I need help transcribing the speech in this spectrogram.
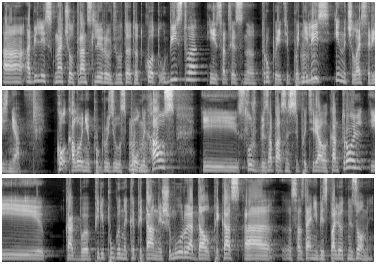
а, Обелиск начал транслировать вот этот код убийства, и, соответственно, трупы эти поднялись, mm-hmm. и началась резня. Колония погрузилась в полный mm-hmm. хаос, и служба безопасности потеряла контроль, и как бы перепуганный капитан Ишимуры отдал приказ о создании бесполетной зоны.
